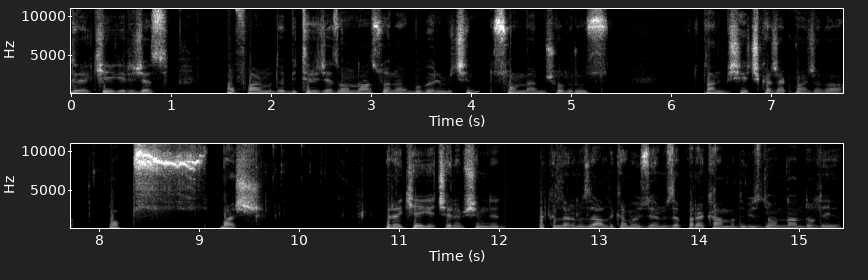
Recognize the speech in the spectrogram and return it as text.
Drake'ye gireceğiz. O farmı da bitireceğiz. Ondan sonra bu bölüm için son vermiş oluruz. Kutudan bir şey çıkacak mı acaba? Hops. Baş. Drake'ye geçelim şimdi. Takılarımızı aldık ama üzerimizde para kalmadı. Biz de ondan dolayı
